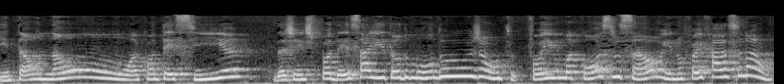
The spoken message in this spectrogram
Então não acontecia da gente poder sair todo mundo junto. Foi uma construção e não foi fácil não.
